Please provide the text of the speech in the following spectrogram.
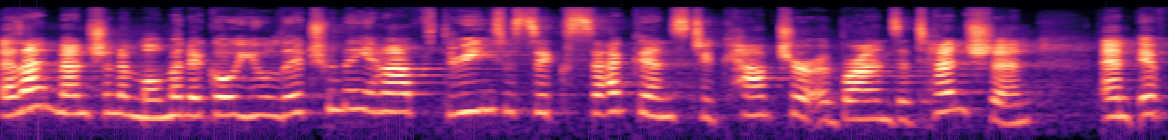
As I mentioned a moment ago, you literally have three to six seconds to capture a brand's attention. And if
